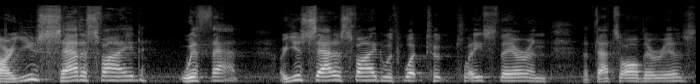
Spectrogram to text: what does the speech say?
Are you satisfied with that? Are you satisfied with what took place there and that that's all there is?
